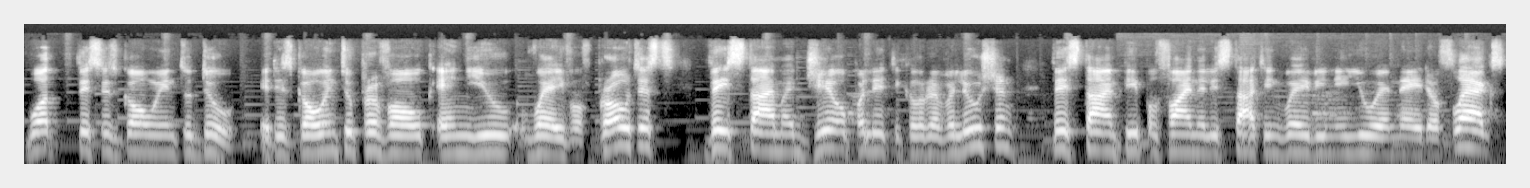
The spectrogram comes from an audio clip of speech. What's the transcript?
What this is going to do? It is going to provoke a new wave of protests. This time, a geopolitical revolution. This time, people finally starting waving EU and NATO flags.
